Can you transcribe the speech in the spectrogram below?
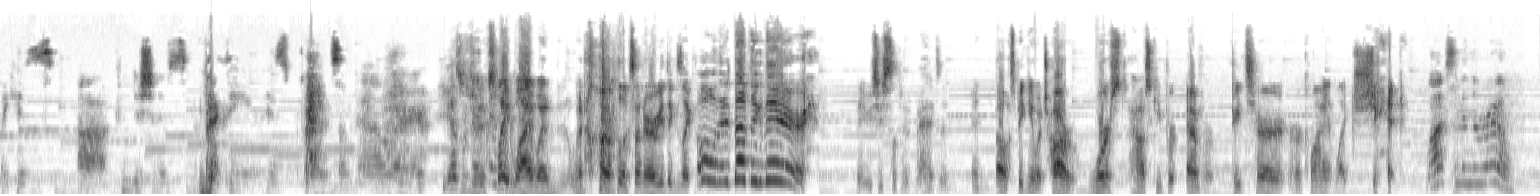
like his uh, condition is affecting his brain somehow, or Yes, which would explain why when when Haru looks under everything's like, oh, there's nothing there. Maybe she slipped in bed. And, and oh, speaking of which, Haru, worst housekeeper ever, treats her her client like shit. locks him in the room.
